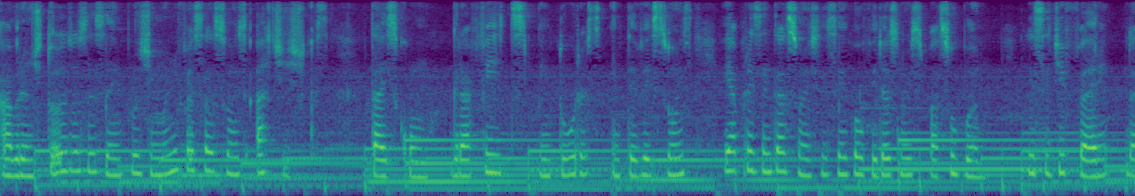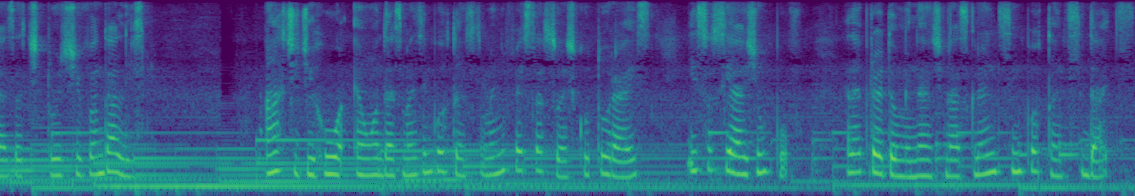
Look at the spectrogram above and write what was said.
abrange todos os exemplos de manifestações artísticas, tais como grafites, pinturas, intervenções e apresentações desenvolvidas no espaço urbano, que se diferem das atitudes de vandalismo. A arte de rua é uma das mais importantes manifestações culturais e sociais de um povo. Ela é predominante nas grandes e importantes cidades,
